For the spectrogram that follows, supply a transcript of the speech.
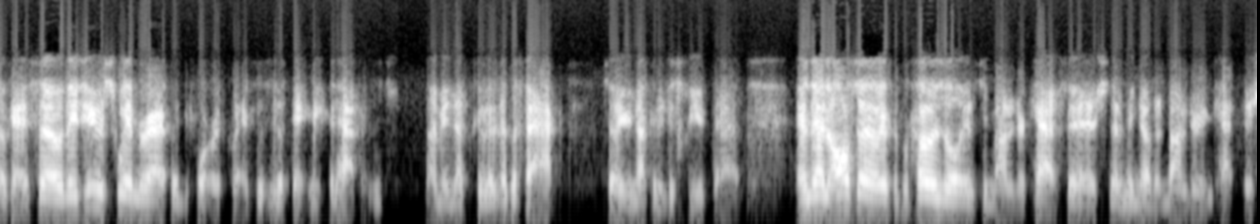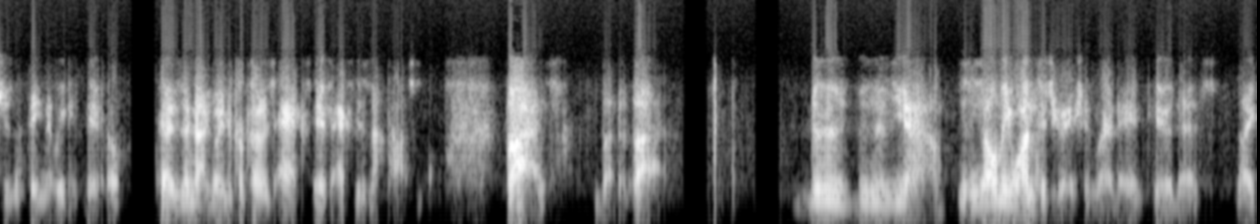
Okay, so they do swim erratically before earthquakes. This is a thing. It happens. I mean, that's gonna, that's a fact. So you're not going to dispute that. And then also, if the proposal is to monitor catfish, then we know that monitoring catfish is a thing that we can do because they're not going to propose X if X is not possible. But, but, but, this is, this is, you know, this is only one situation where they do this. Like,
